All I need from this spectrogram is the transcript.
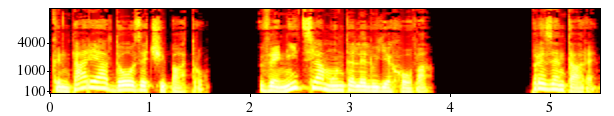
Cântarea 24 Veniți la muntele lui Jehova Prezentare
